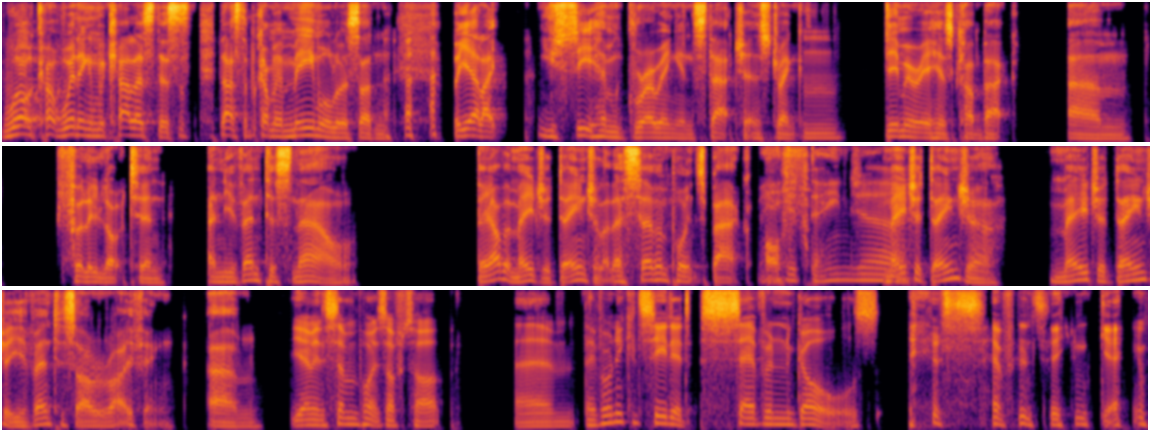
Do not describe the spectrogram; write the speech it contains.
World Cup winning Mac Allister. That's, becoming a meme all of a sudden. But yeah, like you see him growing in stature and strength. Mm. Di Maria has come back um, fully locked in. And Juventus now, they are the major danger. Like they're seven points back Major off danger. major danger. Major danger. Juventus are arriving. Um, Yeah, I mean, seven points off top. Um, they've only conceded seven goals in 17 games.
